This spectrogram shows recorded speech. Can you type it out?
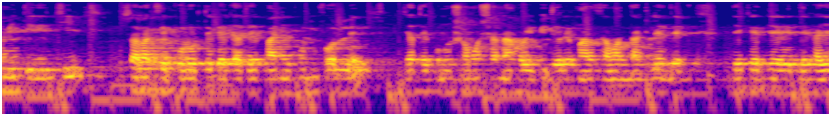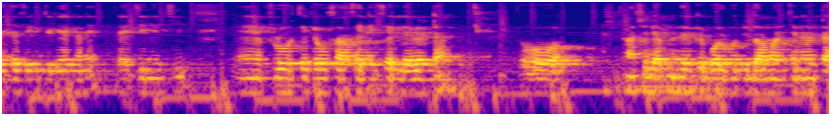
আমি তিন ইঞ্চি উঁচা লাগছে ফ্লোর থেকে যাতে পানি পুনি পড়লে যাতে কোনো সমস্যা না হয়, ভিতরে মাল সামান থাকলে দেখে, দেখা যাইতেছে কিন্তু এখানে। প্রায় তিন ইঞ্চি ফ্লোর থেকে উঁচা আছে নিচের লেভেলটা তো আসলে আপনাদেরকে বলব, যদি আমার চ্যানেলটা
